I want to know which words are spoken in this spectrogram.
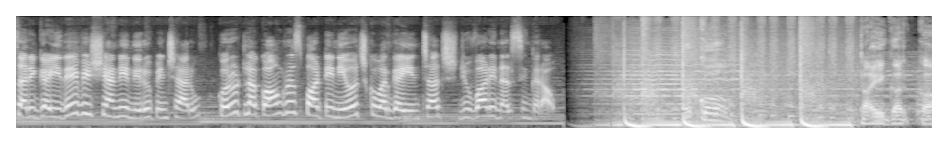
సరిగ్గా ఇదే విషయాన్ని నిరూపించారు కొరుట్ల కాంగ్రెస్ పార్టీ నియోజకవర్గ ఇన్ఛార్జ్ యువాడి నరసింహరావు. టైగర్ కా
